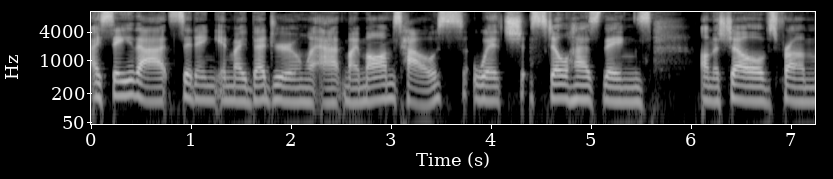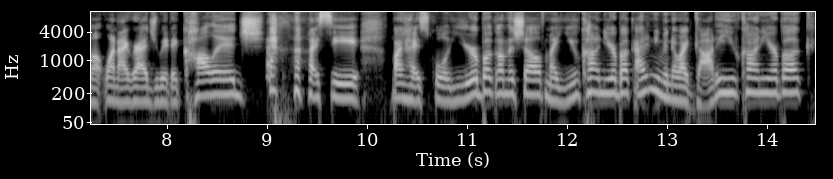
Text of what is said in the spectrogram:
I say that sitting in my bedroom at my mom's house, which still has things on the shelves from when I graduated college. I see my high school yearbook on the shelf, my UConn yearbook. I didn't even know I got a UConn yearbook.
